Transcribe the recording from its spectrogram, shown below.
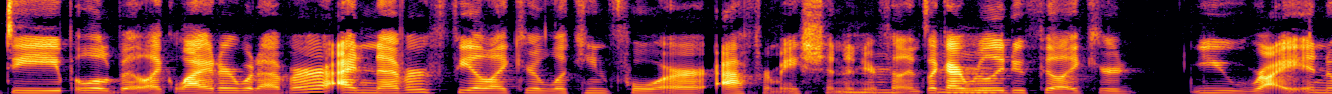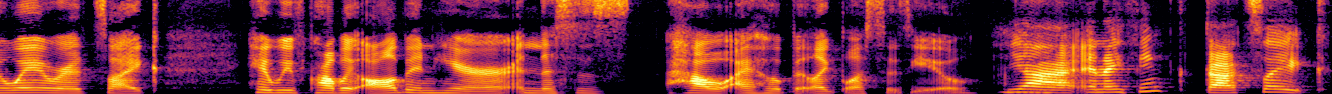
deep, a little bit like lighter, whatever, I never feel like you're looking for affirmation in your mm-hmm, feelings. Like I mm-hmm. really do feel like you're you write in a way where it's like, hey, we've probably all been here, and this is how I hope it like blesses you. Yeah, and I think that's like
